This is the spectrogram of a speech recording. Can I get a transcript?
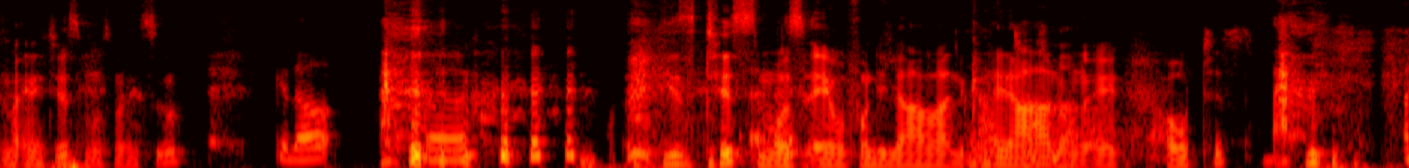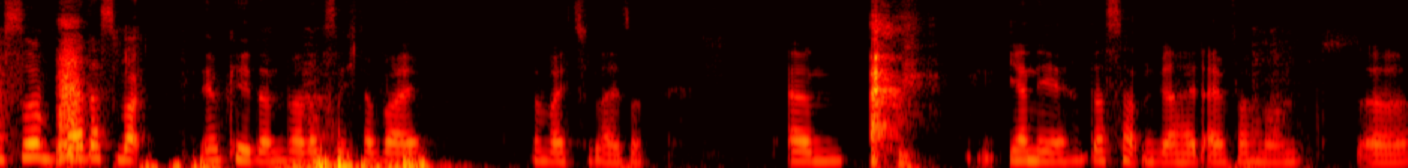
Magnetismus meinst du? genau. Ähm, Dieses Tismus, ey, wovon die labern. Keine Ahnung, ey. Autis? Achso, war das mal. Okay, dann war das nicht dabei. Dann war ich zu leise. Ähm, ja, nee, das hatten wir halt einfach nur. Und äh,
